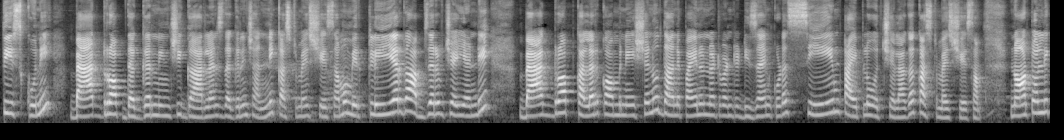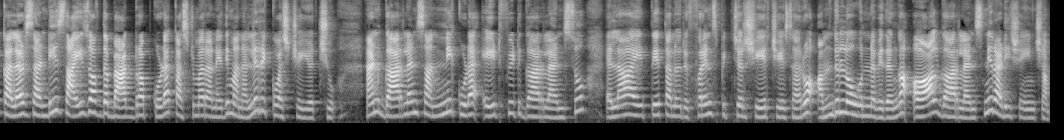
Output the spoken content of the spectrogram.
తీసుకుని బ్యాక్ డ్రాప్ దగ్గర నుంచి గార్లాండ్స్ దగ్గర నుంచి అన్నీ కస్టమైజ్ చేసాము. మీరు క్లియర్గా అబ్జర్వ్ చేయండి. బ్యాక్ డ్రాప్ కలర్ కాంబినేషను దానిపైన ఉన్నటువంటి డిజైన్ కూడా సేమ్ టైప్లో వచ్చేలాగా కస్టమైజ్ చేసాం నాట్ ఓన్లీ కలర్స్ అండి size of the backdrop కూడా కస్టమర్ అనేది మనల్ని రిక్వెస్ట్ చేయొచ్చు. అండ్ గార్లాండ్స్ అన్నీ కూడా ఎయిట్ ఫీట్ గార్లాండ్స్ ఎలా అయితే తను రిఫరెన్స్ పిక్చర్ షేర్ చేశారో అందులో ఉన్న విధంగా ఆల్ గార్లాండ్స్ని రెడీ చేయించాం.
